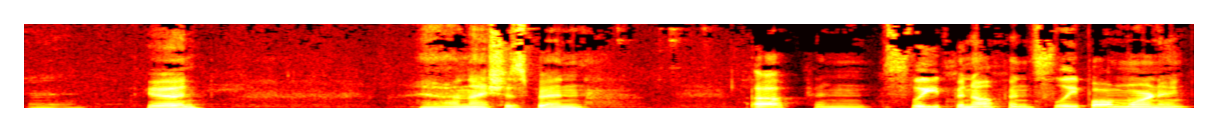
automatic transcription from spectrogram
Good. Good. Yeah, Naisha's been up and sleep and up and sleep all morning.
